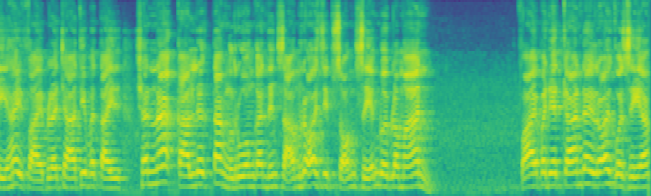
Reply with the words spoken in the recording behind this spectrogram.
ติให้ฝ่ายประชาธิปไตย ชนะการเลือกตั้งรวมกันถึง 312 เสียงโดยประมาณ ฝ่ายประเด็จการได้ร้อยกว่าเสียง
